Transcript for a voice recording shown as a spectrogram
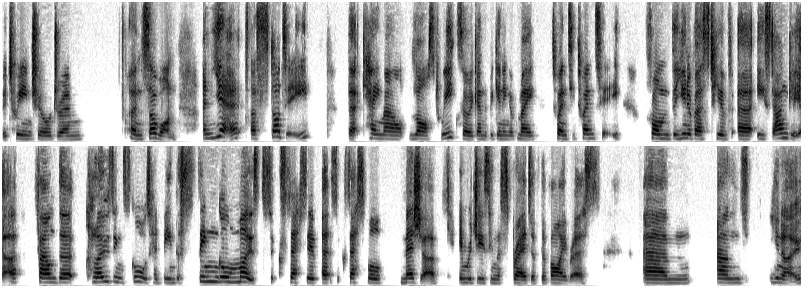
between children and so on. And yet, a study that came out last week, so again, the beginning of May 2020, from the University of uh, East Anglia, found that closing schools had been the single most successive, uh, successful measure in reducing the spread of the virus. Um, and, you know,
